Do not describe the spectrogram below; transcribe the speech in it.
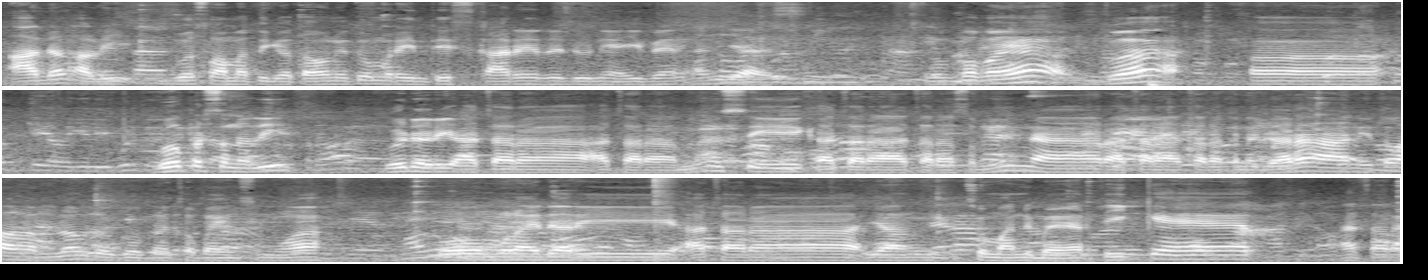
Ada kali gue selama tiga tahun itu merintis karir di dunia event. Anjas. Pokoknya gue eh, gue personally gue dari acara-acara musik acara-acara seminar acara-acara kenegaraan itu alhamdulillah udah gue pernah cobain semua. Gue mulai dari acara yang cuma dibayar tiket acara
